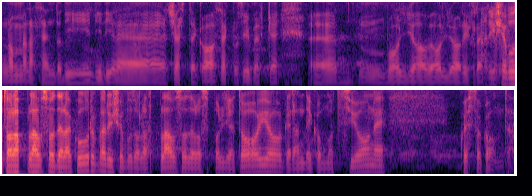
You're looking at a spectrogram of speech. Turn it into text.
non me la sento di, di, dire certe cose così perché eh, voglio, voglio riflettere. Ha ricevuto l'applauso della curva, ha ricevuto l'applauso dello spogliatoio, grande commozione, questo conta.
